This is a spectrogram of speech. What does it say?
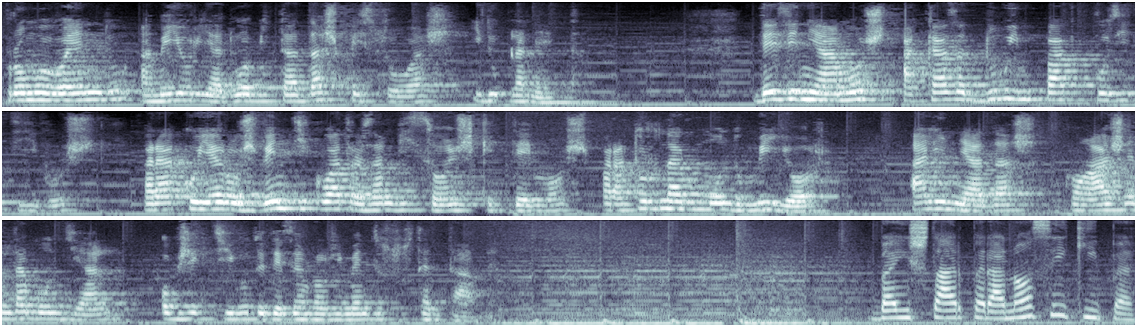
promovendo a melhoria do habitat das pessoas e do planeta. Desenhamos a Casa do Impacto Positivos para acolher as 24 ambições que temos para tornar o mundo melhor alinhadas com a Agenda Mundial Objetivo de Desenvolvimento Sustentável. Bem-estar para a nossa equipa.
